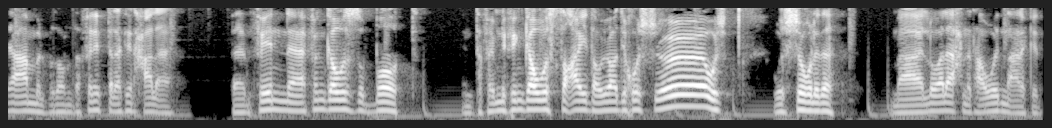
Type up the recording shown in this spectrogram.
يا عم البضام ده فين ال 30 حلقة؟ فاهم؟ فين فين جو الظباط؟ أنت فاهمني؟ فين جو الصعايدة؟ ويقعد يخش إيه وش والشغل ده. مع اللي هو لا إحنا اتعودنا على كده.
